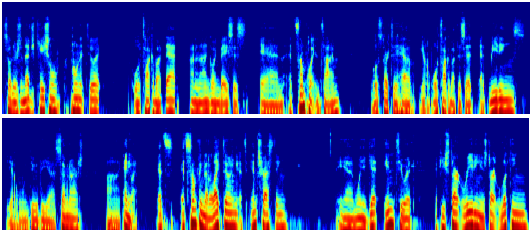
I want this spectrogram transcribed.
So there's an educational component to it. We'll talk about that on an ongoing basis, and at some point in time, we'll start to have you know we'll talk about this at at meetings, yeah, when we do the uh, seminars. Uh, anyway, it's it's something that I like doing. It's interesting, and when you get into it, if you start reading, you start looking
